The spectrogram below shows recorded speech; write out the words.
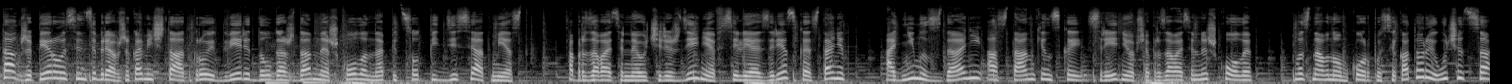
Также 1 сентября в ЖК «Мечта» откроет двери долгожданная школа на 550 мест – Образовательное учреждение в селе Озерецкое станет одним из зданий Останкинской средней общеобразовательной школы, в основном корпусе которой учатся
